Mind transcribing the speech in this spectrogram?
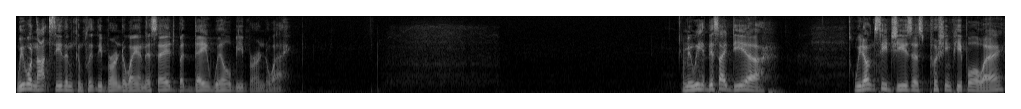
We will not see them completely burned away in this age, but they will be burned away. I mean, we this idea we don't see Jesus pushing people away,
